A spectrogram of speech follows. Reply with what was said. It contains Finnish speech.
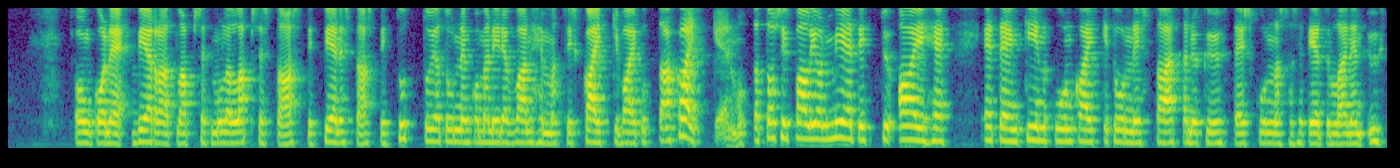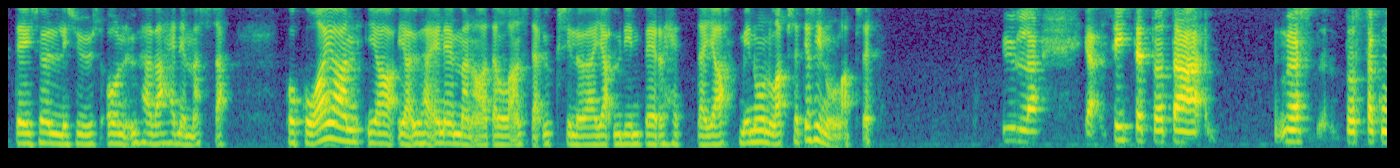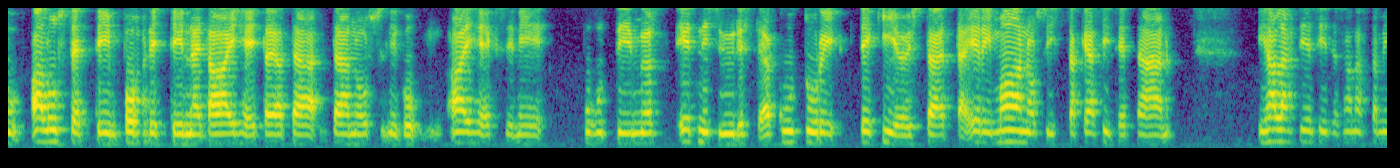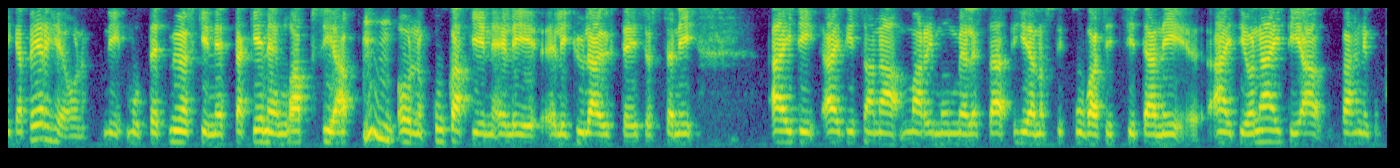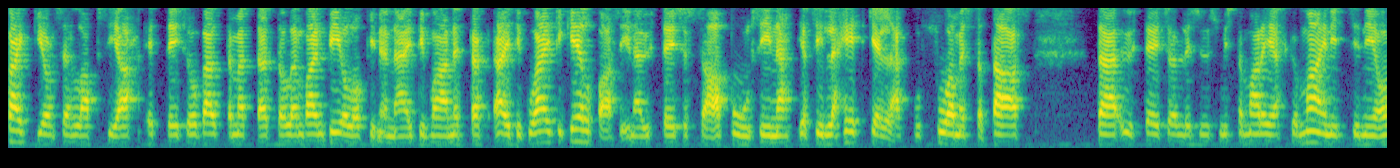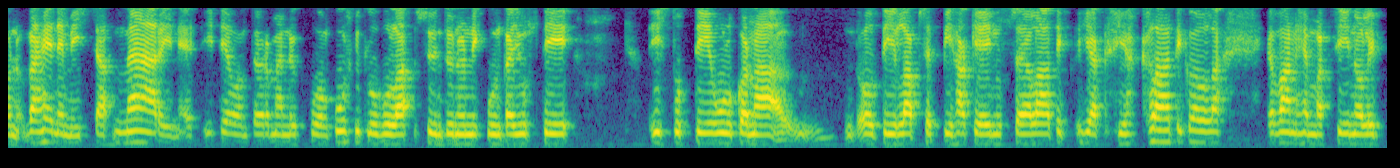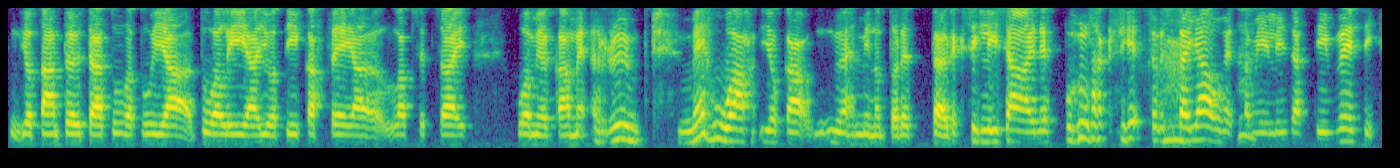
onko ne vieraat lapset mulle lapsesta asti, pienestä asti tuttuja, tunnenko mä niiden vanhemmat, siis kaikki vaikuttaa kaikkeen, mutta tosi paljon mietitty aihe, etenkin kun kaikki tunnistaa, että nykyyhteiskunnassa se tietynlainen yhteisöllisyys on yhä vähenemässä koko ajan ja, ja yhä enemmän ajatellaan sitä yksilöä ja ydinperhettä ja minun lapset ja sinun lapset. Kyllä. Ja sitten tota, myös tuossa kun alustettiin, pohdittiin näitä aiheita ja tämä, tämä nousi niin kuin aiheeksi, niin puhuttiin myös etnisyydestä ja kulttuuritekijöistä, että eri maanosissa käsitetään ihan lähtien siitä sanasta, mikä perhe on, niin, mutta et myöskin, että kenen lapsia on kukakin, eli, eli kyläyhteisössä, niin äiti, äiti-sana, Mari mun mielestä hienosti kuvasit sitä, niin äiti on äiti ja vähän niin kuin kaikki on sen lapsia, ettei se ole välttämättä, että olen vain biologinen äiti, vaan että äiti kun äiti kelpaa siinä yhteisössä apuun siinä ja sillä hetkellä, kun Suomessa taas tämä yhteisöllisyys, mistä Mari äsken mainitsi, niin on vähenemissä määrin. Et itse olen törmännyt, kun on 60-luvulla syntynyt, niin kuinka justiin istuttiin ulkona oltiin lapset pihakeinussa ja laati, hiekkalaatikolla ja vanhemmat siinä oli jotain pöytää tuotu ja tuoliin ja juotiin kaffea ja lapset sai huomioikaamme rympt mehua, joka myöhemmin on todettu täydeksi lisäainepullaksi, että se oli sitä jauhetta, mihin lisättiin vesi.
